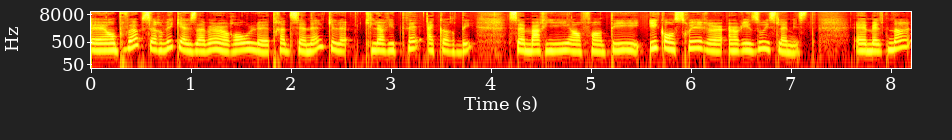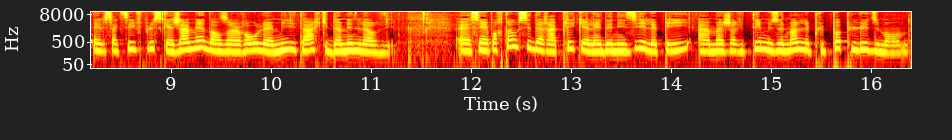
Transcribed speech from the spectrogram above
Euh, on pouvait observer qu'elles avaient un rôle traditionnel qui, le, qui, leur était accordé, se marier, enfanter et construire euh, un réseau islamiste. Euh, maintenant, elles s'activent plus que jamais dans un rôle militaire qui domine leur vie. Euh, c'est important aussi de rappeler que l'Indonésie est le pays à majorité musulmane le plus populeux du monde.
